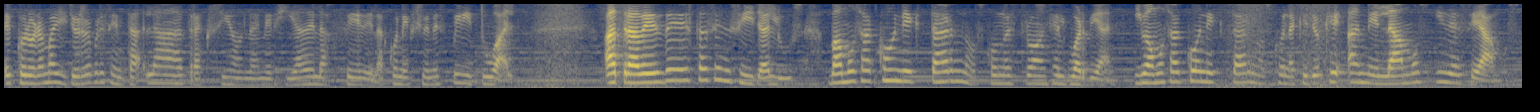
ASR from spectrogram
El color amarillo representa la atracción, la energía de la fe, de la conexión espiritual. A través de esta sencilla luz vamos a conectarnos con nuestro ángel guardián y vamos a conectarnos con aquello que anhelamos y deseamos.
